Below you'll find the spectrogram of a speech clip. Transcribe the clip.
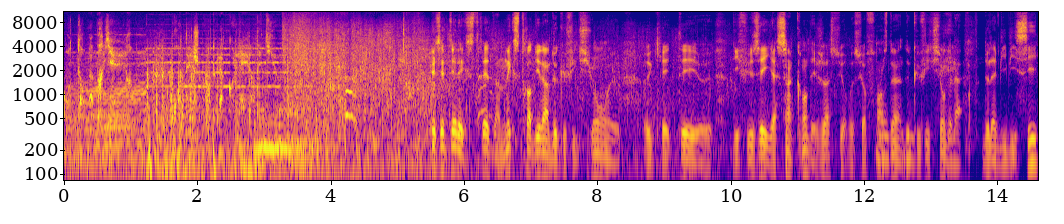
entends ma prière. Protège-nous de la Et c'était l'extrait d'un extraordinaire docu-fiction euh, euh, qui a été euh, diffusé il y a cinq ans déjà sur, sur France 2, un docu-fiction de la, de la BBC,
